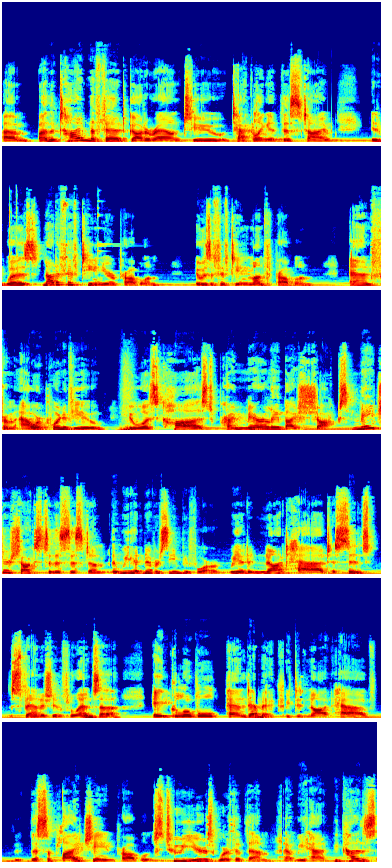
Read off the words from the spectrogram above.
Um, by the time the Fed got around to tackling it this time, it was not a 15 year problem. It was a 15 month problem. And from our point of view, it was caused primarily by shocks, major shocks to the system that we had never seen before. We had not had, since Spanish influenza, a global pandemic. We did not have the supply chain problems, two years worth of them, that we had because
